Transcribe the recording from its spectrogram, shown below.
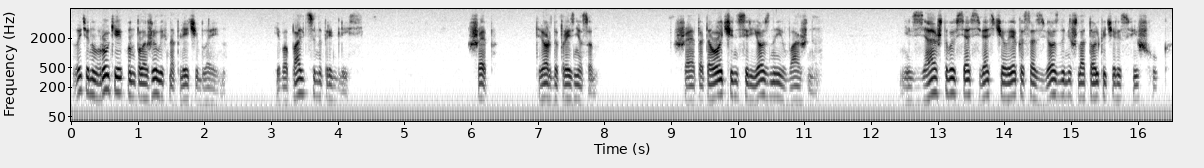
Вытянув руки, он положил их на плечи Блейну. Его пальцы напряглись. «Шеп», — твердо произнес он. «Шеп, это очень серьезно и важно. Нельзя, чтобы вся связь человека со звездами шла только через фишхук.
